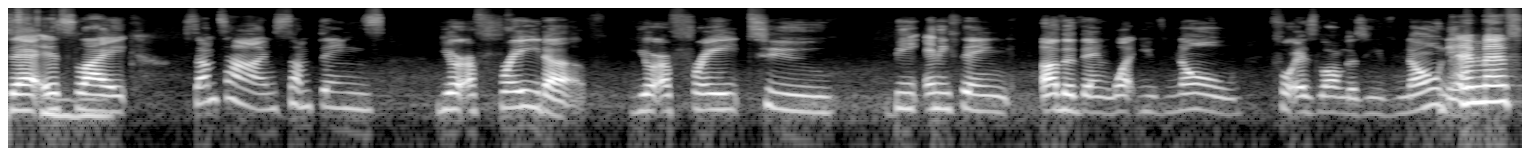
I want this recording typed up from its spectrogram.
that it's mm-hmm. like sometimes some things you're afraid of. You're afraid to be anything other than what you've known for as long as you've known it. And that's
